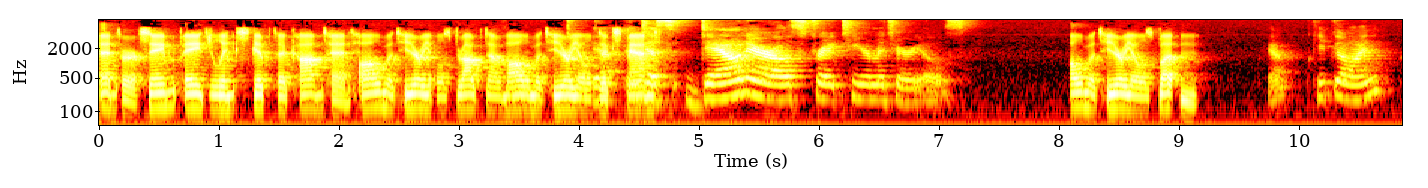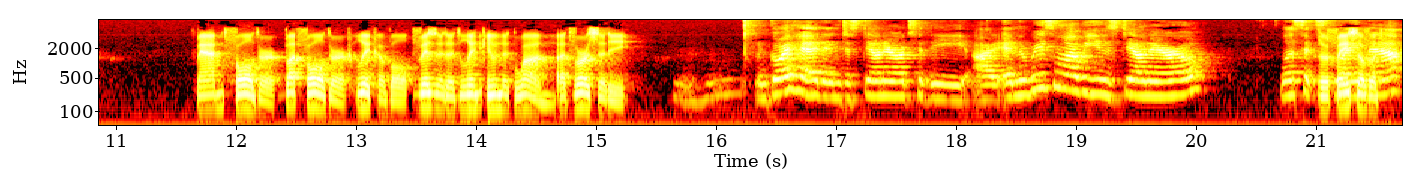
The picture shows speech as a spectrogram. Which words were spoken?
Enter. Same page link. Skip the content. All materials. Drop down. All materials. Yeah, and just down arrow straight to your materials. All materials button. Yep, keep going. Banned folder. But folder. Clickable. Visited link. Unit 1. Adversity. And go ahead and just down arrow to the I. And the reason why we use down arrow, let's The explain of a- that,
